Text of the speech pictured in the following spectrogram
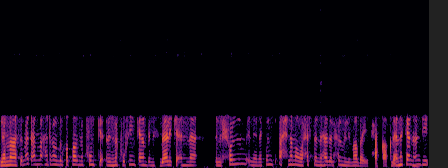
لما سمعت عن معهد عمر بالخطاب المكفوفين كان بالنسبة لي كأن الحلم اللي أنا كنت أحلمه وأحس إن هذا الحلم اللي ما بيتحقق لأن كان عندي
